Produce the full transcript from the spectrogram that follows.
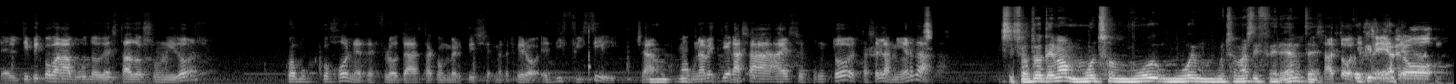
el típico vagabundo de Estados Unidos, ¿cómo cojones reflota hasta convertirse? Me refiero, es difícil. O sea, No, no. una vez llegas a, a ese punto, estás en la mierda. Ese es otro tema mucho, muy, muy, mucho más diferente. Exacto. Sí, pero.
